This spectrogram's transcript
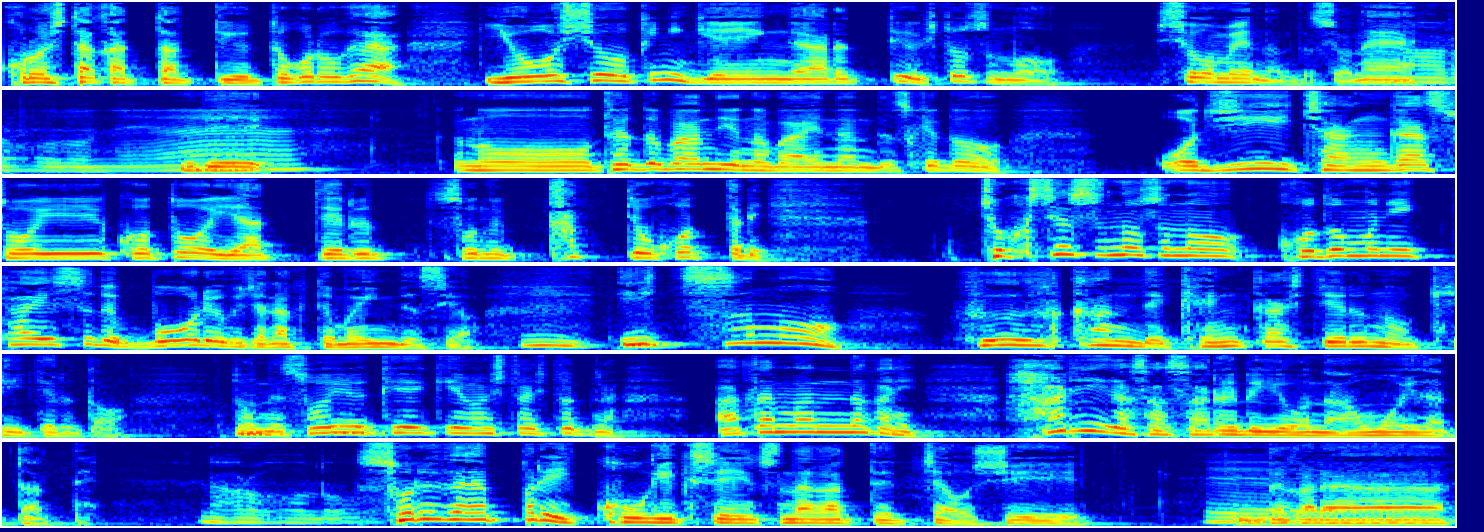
殺したかったっていうところが、幼少期に原因があるっていう一つの証明なんですよね。なるほどね。で、あの、テッド・バンディの場合なんですけど、おじいちゃんがそういうことをやってる、その、カッて怒ったり、直接のその子供に対する暴力じゃなくてもいいんですよ。いつも夫婦間で喧嘩しているのを聞いてると。とね、そういう経験をした人ってのは、頭の中に針が刺されるような思いだったって。なるほど。それがやっぱり攻撃性につながっていっちゃうし、だから、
